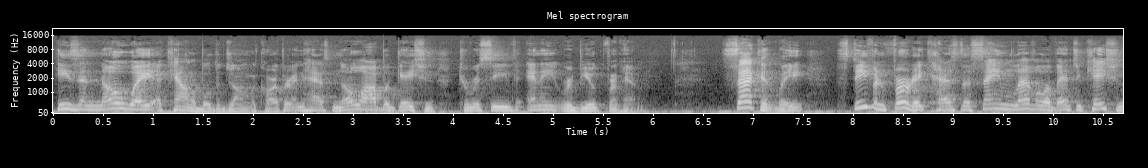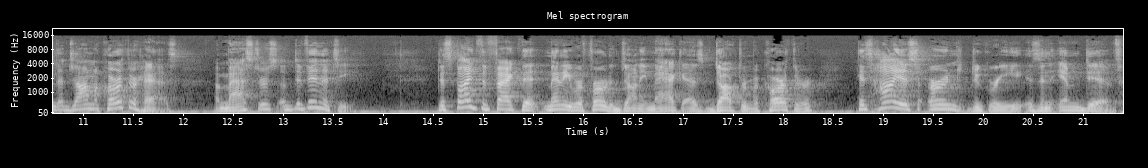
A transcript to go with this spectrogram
He's in no way accountable to John MacArthur and has no obligation to receive any rebuke from him. Secondly, Steven Furtick has the same level of education that John MacArthur has a Master's of Divinity. Despite the fact that many refer to Johnny Mack as Dr. MacArthur, his highest earned degree is an MDiv.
